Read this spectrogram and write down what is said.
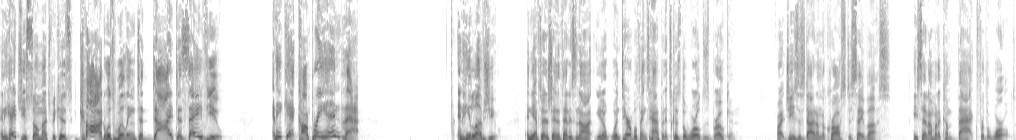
And he hates you so much because God was willing to die to save you. And he can't comprehend that. And he loves you. And you have to understand that that is not, you know, when terrible things happen, it's because the world is broken. Right? Jesus died on the cross to save us. He said, I'm going to come back for the world.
